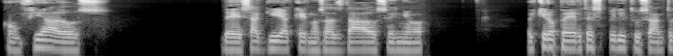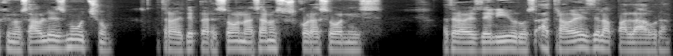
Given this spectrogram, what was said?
confiados de esa guía que nos has dado, Señor. Hoy quiero pedirte, Espíritu Santo, que nos hables mucho a través de personas, a nuestros corazones, a través de libros, a través de la palabra,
